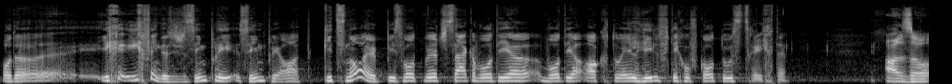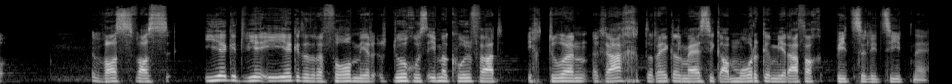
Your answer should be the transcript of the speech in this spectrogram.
oder, äh, ich, ich finde, es ist eine simple, simple Art. Gibt es noch etwas, wo du würdest sagen, wo dir, wo dir aktuell hilft, dich auf Gott auszurichten? Also, was, was irgendwie in irgendeiner Form mir durchaus immer geholfen hat, ich tue recht regelmäßig am Morgen mir einfach ein bisschen Zeit nehmen.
